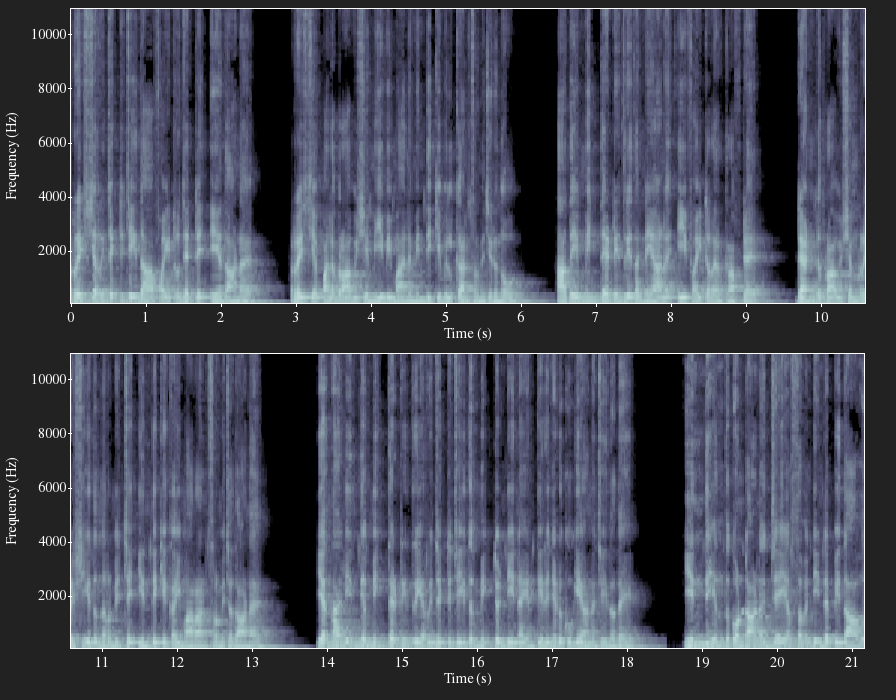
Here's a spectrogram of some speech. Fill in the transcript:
റഷ്യ റിജക്ട് ചെയ്ത ആ ഫൈറ്റർ ജെറ്റ് ഏതാണ്? റഷ്യ പല പ്രാവശ്യം ഈ വിമാനം ഇന്ത്യയ്ക്ക് വിൽക്കാൻ ശ്രമിച്ചിരുന്നു. അതെ മിഗ് തേർട്ടി ത്രീ തന്നെയാണ് ഈ ഫൈറ്റർ എയർക്രാഫ്റ്റ്. രണ്ട് പ്രാവശ്യം റഷ്യ ഇത് നിർമ്മിച്ച് ഇന്ത്യയ്ക്ക് കൈമാറാൻ ശ്രമിച്ചതാണ്. എന്നാൽ India MiG thirty three reject ചെയ്ത് മിഗ് ട്വന്റി നയൻ തിരഞ്ഞെടുക്കുകയാണ് ചെയ്തത്. ഇന്ത്യ എന്തുകൊണ്ടാണ് ജെ എഫ് സെവന്റീന്റെ പിതാവ്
